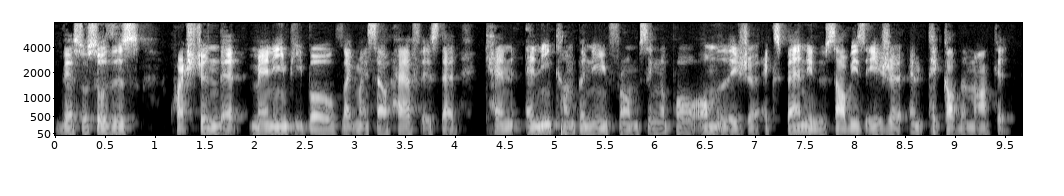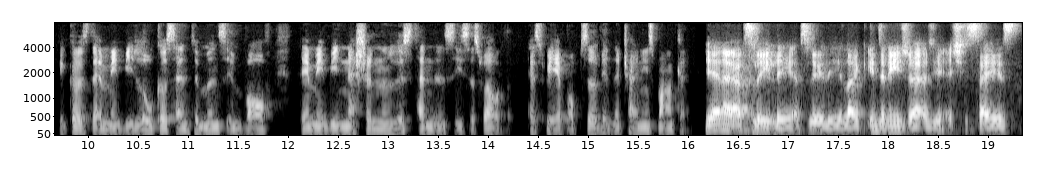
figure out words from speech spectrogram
there's also this question that many people like myself have is that can any company from Singapore or Malaysia expand into Southeast Asia and take out the market? Because there may be local sentiments involved, there may be nationalist tendencies as well as we have observed in the Chinese market. Yeah, no, absolutely, absolutely. Like Indonesia, as you, as you say, is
